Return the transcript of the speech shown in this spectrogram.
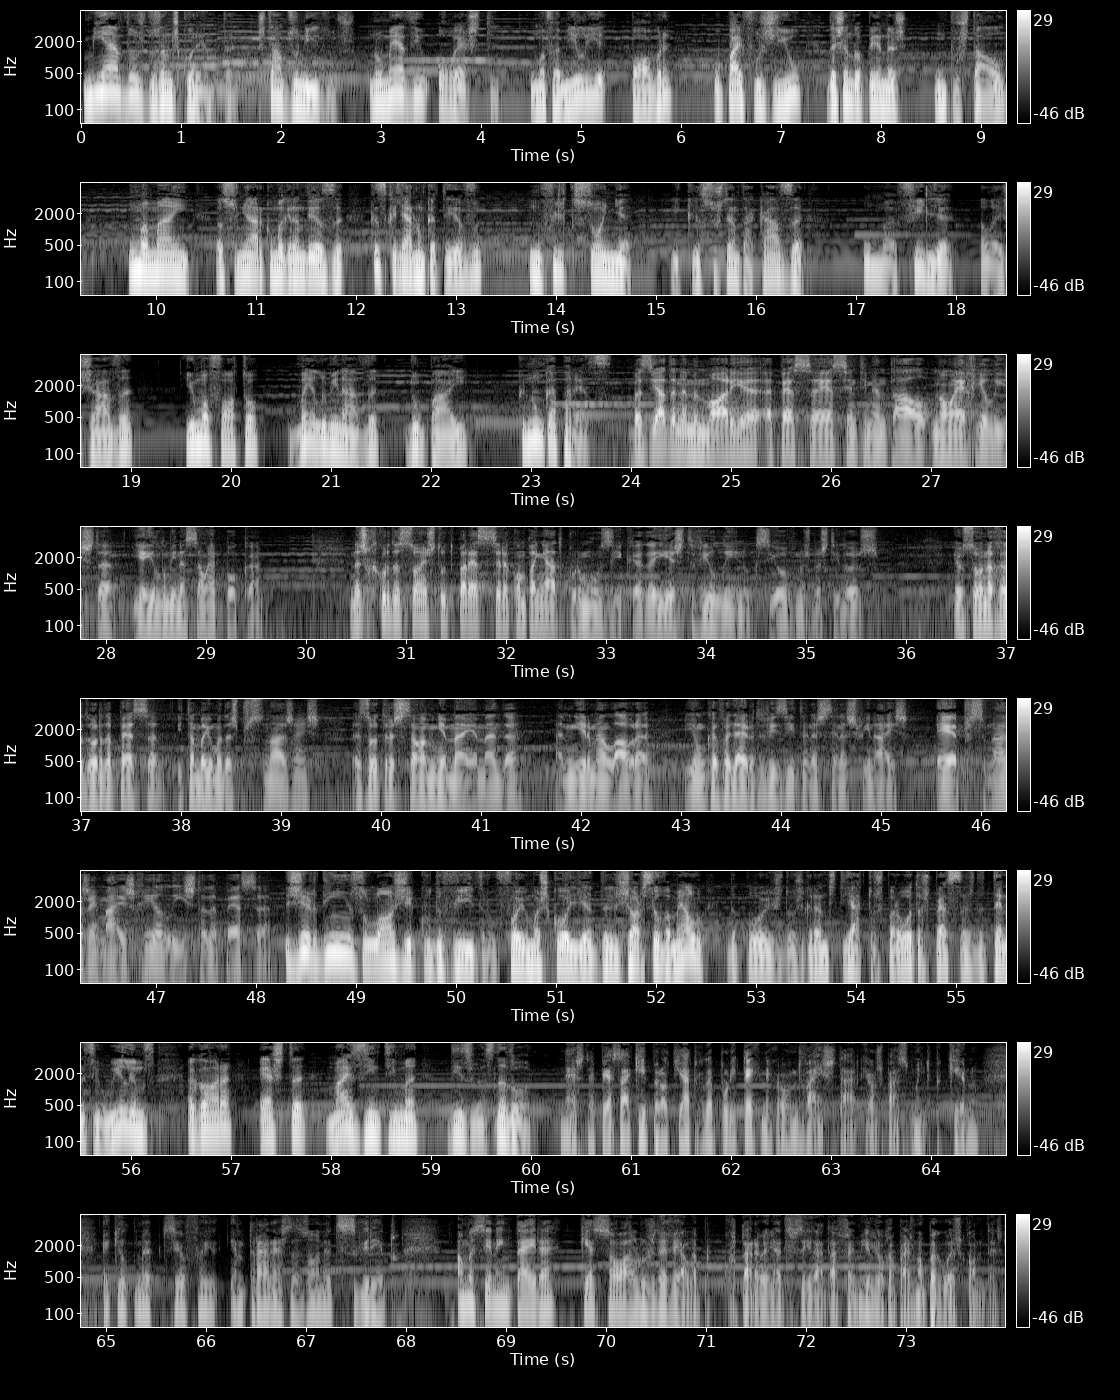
Meados dos anos 40, Estados Unidos, no Médio Oeste. Uma família pobre, o pai fugiu, deixando apenas um postal, uma mãe a sonhar com uma grandeza que se calhar nunca teve, um filho que sonha e que sustenta a casa, uma filha aleijada e uma foto bem iluminada do pai que nunca aparece. Baseada na memória, a peça é sentimental, não é realista e a iluminação é pouca. Nas recordações, tudo parece ser acompanhado por música, daí este violino que se ouve nos bastidores. Eu sou o narrador da peça e também uma das personagens. As outras são a minha mãe Amanda, a minha irmã Laura e um cavalheiro de visita nas cenas finais. É a personagem mais realista da peça. Jardim Zoológico de Vidro foi uma escolha de Jorge Silva Melo, depois dos grandes teatros para outras peças de Tennessee Williams. Agora, esta mais íntima, diz o encenador nesta peça aqui para o Teatro da Politécnica, onde vai estar, que é um espaço muito pequeno, aquilo que me apeteceu foi entrar nesta zona de segredo. Há uma cena inteira que é só à luz da vela, porque cortaram a eletricidade à família e o rapaz não pagou as contas.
